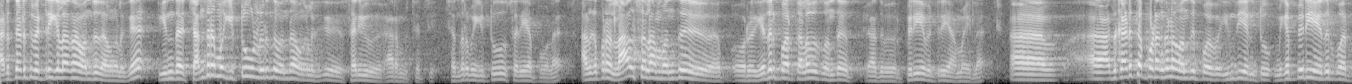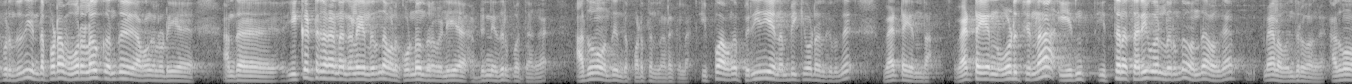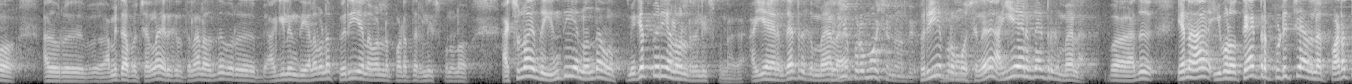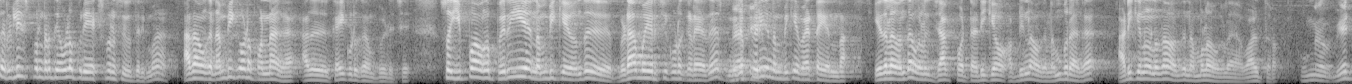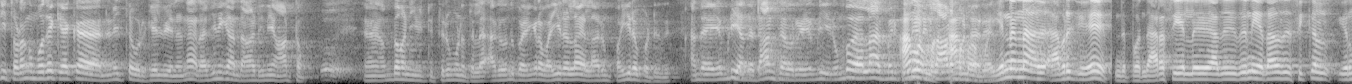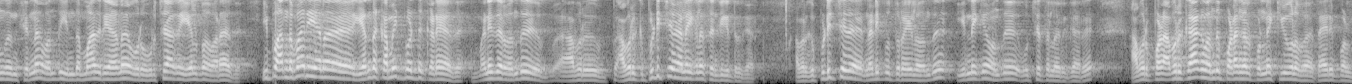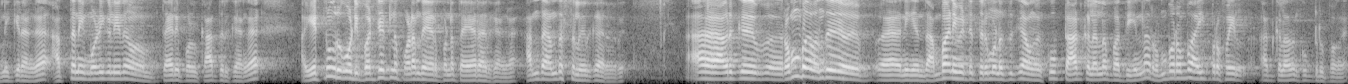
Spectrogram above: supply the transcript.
அடுத்தடுத்து வெற்றிகளாக தான் வந்தது அவங்களுக்கு. இந்த சந்திரமுகி டூவிலிருந்து வந்து அவங்களுக்கு சரிவு ஆரம்பிச்சிருச்சு. சந்திரமுகி டூ சரியாக போகல. அதுக்கப்புறம் லால் சலாம் வந்து ஒரு எதிர்பார்த்த அளவுக்கு வந்து அது ஒரு பெரிய வெற்றி அமையலை. அதுக்கு அடுத்த படங்களும் வந்து இப்போ இந்தியன் டூ மிகப்பெரிய எதிர்பார்ப்பு இருந்தது. இந்த படம் ஓரளவுக்கு வந்து அவங்களுடைய அந்த இக்கட்டான நிலையிலிருந்து அவங்களை கொண்டு வந்துடும் வெளியே அப்படின்னு எதிர்பார்த்தாங்க. அதுவும் வந்து இந்த படத்தில் நடக்கலை. இப்போ அவங்க பெரிய நம்பிக்கையோடு இருக்கிறது வேட்டையன் தான். வேட்டையன் ஓடுச்சுன்னா இந் இத்தனை சரிவுகள்ல இருந்தும் வந்து அவங்க மேலே வந்துடுவாங்க அதுவும் அது ஒரு அமிதாப் பச்சன்லாம் இருக்கிறதுனால வந்து ஒரு அகில இந்திய அளவில் பெரிய லெவலில் படத்தை ரிலீஸ் பண்ணணும். ஆக்சுவலாக இந்த இந்தியன் வந்து அவங்க மிகப்பெரிய அளவில் ரிலீஸ் பண்ணாங்க. ஐயாயிரம் தேட்டருக்கு மேலே பெரிய ப்ரொமோஷன் அது. பெரிய ப்ரொமோஷனு ஐயாயிரம் தேட்டருக்கு மேலே. இப்போ அது ஏன்னா இவ்வளோ தேட்டர் பிடிச்சு அதில் படத்தை ரிலீஸ் பண்ணுறது எவ்வளோ பெரிய எக்ஸ்பென்சிவ் தெரியுமா? அதை அவங்க நம்பிக்கையோடு பண்ணாங்க. அது கை கொடுக்காம போயிடுச்சு. ஸோ இப்போ அவங்க பெரிய நம்பிக்கை வந்து விடாமுயற்சி கூட கிடையாது. மிகப்பெரிய நம்பிக்கை வேட்டையன் தான். இதில் வந்து அவங்களுக்கு ஜாக் பாட் அடிக்கும் அப்படின்னு அவங்க நம்புகிறாங்க அடிக்கணும்னு தான் வந்து நம்மளும் அவங்கள வாழ்த்துறோம். உங்க வேட்டி தொடங்கும் போதே கேட்க நினைத்த ஒரு கேள்வி என்னன்னா ரஜினிகாந்த் ஆடினே ஆட்டம். அஹ் அம்பானி வீட்டு திருமணத்தில் அது வந்து பயங்கர வைரலாக எல்லாரும் பகிரப்பட்டது. அந்த எப்படி அந்த டான்ஸ் அவர் எப்படி ரொம்ப எல்லாம் அது மாதிரி ஆட என்னென்னா அவருக்கு இந்த இப்போ இந்த அரசியல் அது இதுன்னு ஏதாவது சிக்கல் இருந்துச்சுன்னா வந்து இந்த மாதிரியான ஒரு உற்சாக இயல்பாக வராது. இப்போ அந்த மாதிரியான எந்த கமிட்மெண்ட்டும் கிடையாது. மனிதர் வந்து அவர் அவருக்கு பிடிச்ச வேலைகளை செஞ்சுக்கிட்டு இருக்கார். அவருக்கு பிடிச்ச நடிப்பு துறையில் வந்து இன்றைக்கும் வந்து உச்சத்தில் இருக்கார். அவர் ப அவருக்காக வந்து படங்கள் பண்ண கியூவில் தயாரிப்பாளர் நிற்கிறாங்க அத்தனை மொழிகளிலும் தயாரிப்பாளர் காத்திருக்காங்க. எட்நூறு கோடி பட்ஜெட்டில் படம் தயார் பண்ண தயாராக இருக்காங்க. அந்த அந்தஸ்தில் இருக்கார் அவர். அவருக்கு ரொம்ப வந்து நீங்கள் இந்த அம்பானி வீட்டு திருமணத்துக்கு அவங்க கூப்பிட்ட ஆட்கள் எல்லாம் பார்த்தீங்கன்னா ரொம்ப ரொம்ப ஹை ப்ரொஃபைல் ஆட்களாக தான் கூப்பிட்டுருப்பாங்க.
